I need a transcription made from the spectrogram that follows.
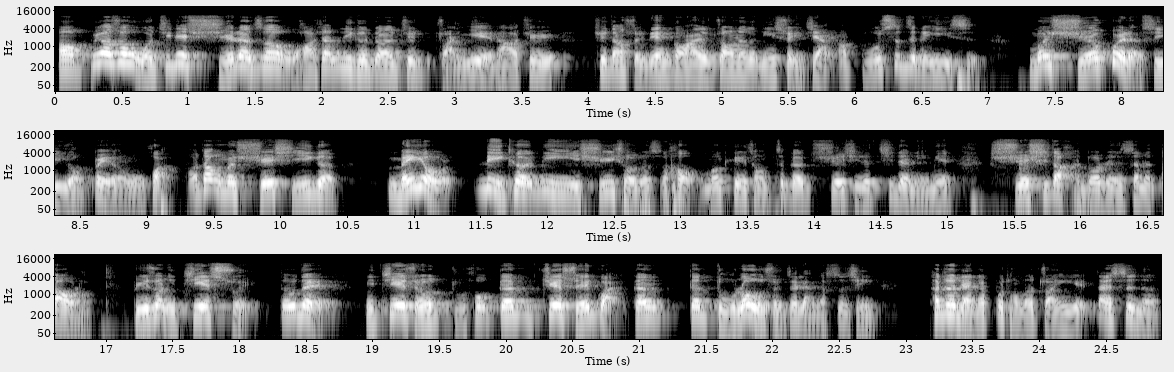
哦。不要说我今天学了之后，我好像立刻就要去转业，然后去去当水电工，还是装那个泥水匠啊？不是这个意思。我们学会了是有备而无患。而当我们学习一个没有立刻利益需求的时候，我们可以从这个学习的技能里面学习到很多人生的道理。比如说你接水，对不对？你接水或或跟接水管跟跟堵漏水这两个事情，它就两个不同的专业，但是呢，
